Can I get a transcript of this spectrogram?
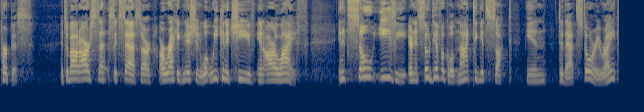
purpose. It's about our success, our, our recognition, what we can achieve in our life. And it's so easy and it's so difficult not to get sucked into that story, right?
